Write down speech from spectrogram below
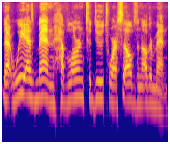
that we as men have learned to do to ourselves and other men.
